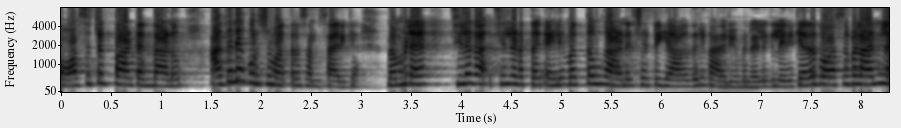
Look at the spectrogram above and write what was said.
പോസിറ്റീവ് പാർട്ട് എന്താണോ അതിനെ കുറിച്ച് മാത്രം സംസാരിക്കുക. നമ്മൾ ചില ചിലയിടത്ത് എളിമത്വം കാണിച്ചിട്ട് യാതൊരു കാര്യവുമില്ല. അല്ലെങ്കിൽ എനിക്കത് പോസിബിൾ അല്ല.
